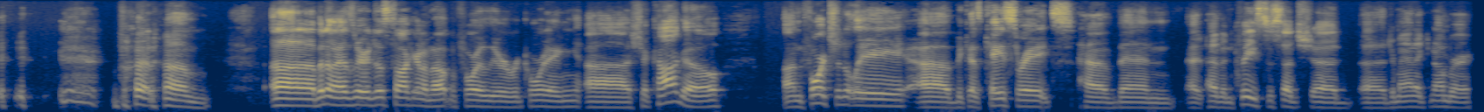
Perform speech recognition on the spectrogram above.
but um uh but no as we were just talking about before we were recording uh chicago unfortunately uh because case rates have been have increased to such a, a dramatic number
